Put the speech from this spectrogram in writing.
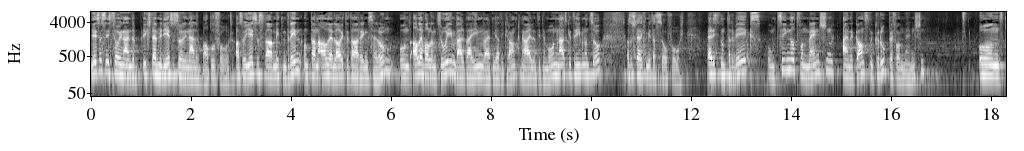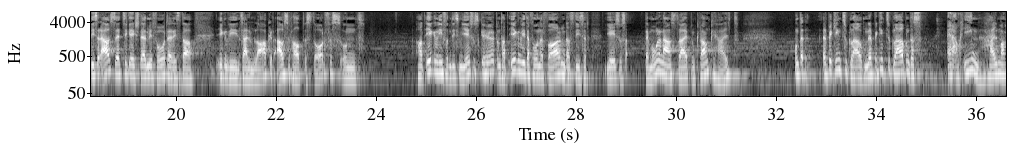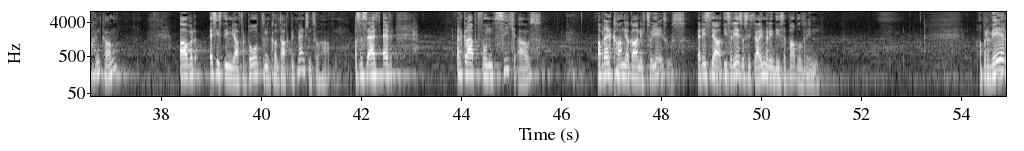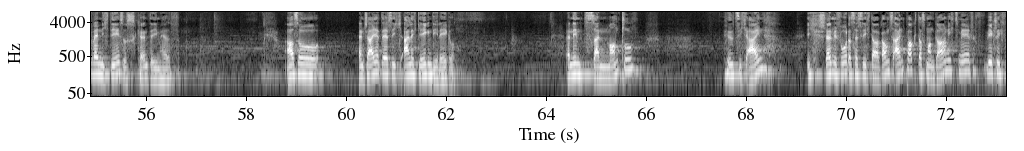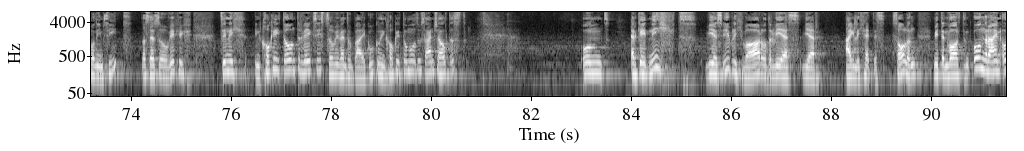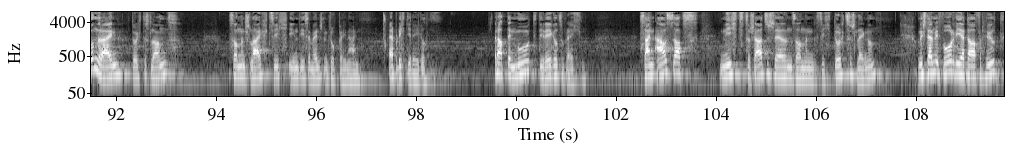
Jesus ist so in einer, ich stelle mir Jesus so in einer Bubble vor. Also Jesus da mittendrin und dann alle Leute da ringsherum und alle wollen zu ihm, weil bei ihm werden ja die Kranken heilen und die Dämonen ausgetrieben und so. Also stelle ich mir das so vor. Er ist unterwegs, umzingelt von Menschen, einer ganzen Gruppe von Menschen. Und dieser Aussätzige, ich stelle mir vor, der ist da irgendwie in seinem Lager außerhalb des Dorfes und hat irgendwie von diesem Jesus gehört und hat irgendwie davon erfahren, dass dieser Jesus Dämonen austreibt und Kranke heilt. Und er, er beginnt zu glauben. Er beginnt zu glauben, dass er auch ihn heil machen kann. Aber es ist ihm ja verboten, Kontakt mit Menschen zu haben. Also das heißt, er, er glaubt von sich aus, aber er kann ja gar nicht zu Jesus. Er ist ja, dieser Jesus ist ja immer in dieser Bubble drin. Aber wer, wenn nicht Jesus, könnte ihm helfen? Also entscheidet er sich eigentlich gegen die Regel. Er nimmt seinen Mantel, hüllt sich ein. Ich stelle mir vor, dass er sich da ganz einpackt, dass man gar nichts mehr wirklich von ihm sieht, dass er so wirklich ziemlich inkognito unterwegs ist, so wie wenn du bei Google Inkognito-Modus einschaltest. Und er geht nicht, wie es üblich war oder wie, es, wie er eigentlich hätte es sollen, mit den Worten unrein, unrein durch das Land, sondern schleicht sich in diese Menschengruppe hinein. Er bricht die Regel. Er hat den Mut, die Regel zu brechen. Sein Aussatz nicht zur Schau zu stellen, sondern sich durchzuschlängeln. Und ich stelle mir vor, wie er da verhüllt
